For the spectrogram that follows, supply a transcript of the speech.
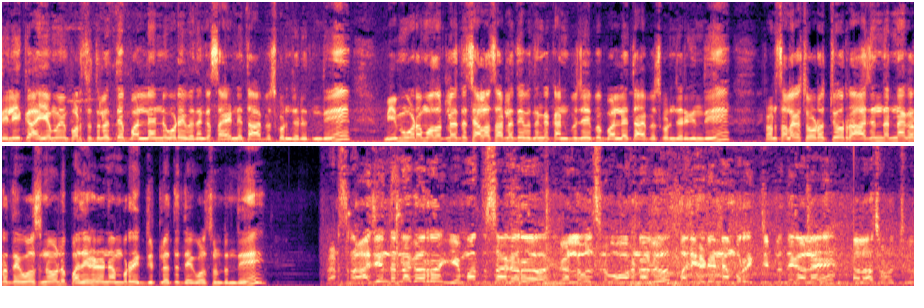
తెలియక అయ్యమైన పరిస్థితులు అయితే బళ్ళన్నీ కూడా ఈ విధంగా సైడ్ని అయితే ఆపేసుకోవడం జరుగుతుంది. మేము కూడా మొదట్లో అయితే చాలాసార్లు అయితే ఈ విధంగా కన్ఫ్యూజ్ అయిపోయి బళ్ళు అయితే ఆపేసుకోవడం జరిగింది. ఫ్రెండ్స్ అలాగే చూడొచ్చు రాజేంద్ర నగర్ దిగవలసిన వాళ్ళు పదిహేడు నెంబర్ ఎగ్జిట్లో అయితే దిగవలసి ఉంటుంది. ఫ్రెండ్స్ రాజేంద్ర నగర్ హిమత్ సాగర్ వెళ్ళవలసిన వాహనాలు పదిహేడు నెంబర్ ఎగ్జిట్లో దిగాలి. అలా చూడొచ్చు.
